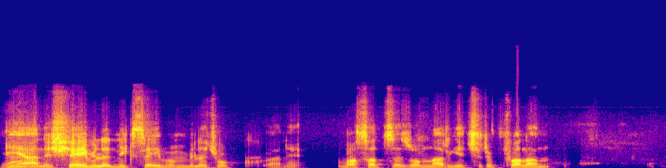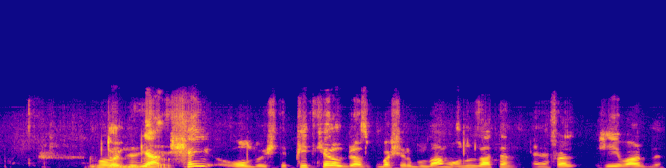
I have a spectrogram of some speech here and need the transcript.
Yani şey bile Nick Saban bile çok hani vasat sezonlar geçirip falan Olabilir. Ya şey oldu işte. Pete Carroll biraz başarı buldu ama onun zaten NFL şeyi vardı.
